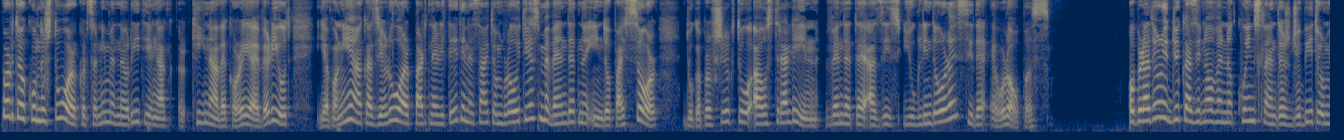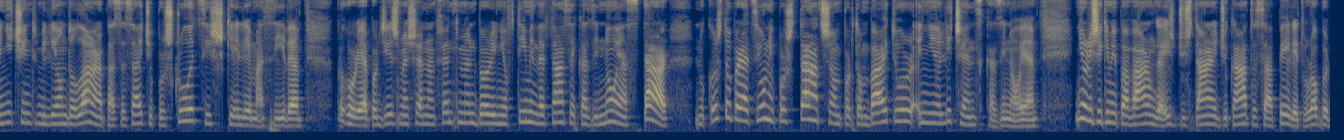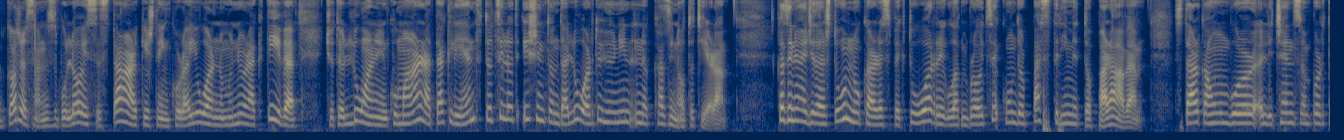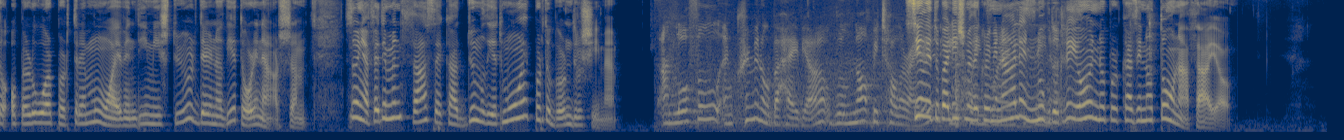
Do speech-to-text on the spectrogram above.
Për të kundërshtuar kërcënimet në rritje nga Kina dhe Koreja e Veriut, Japonia ka zgjeruar partneritetin e saj të mbrojtjes me vendet në Indo-Paqësor, duke përfshirë këtu Australinë, vendet e Azisë Juglindore si dhe Europës. Operatori i dy kazinove në Queensland është gjobitur me njëqind milionë dollarë pas asaj që përshkruhet si shkelje masive. Prokurorja e Përgjithshme Shannon Fentiman bëri njoftimin dhe tha se kazinoja Star nuk është operacion i përshtatshëm për të mbajtur një licencë kazinoje. Një rishikim i pavarur nga ish-gjyqtari i Gjykatës së Apelit Robert Gotterson zbuloi se Star kishte inkurajuar në mënyrë aktive që të luanin kumar ata klientë të cilët ishin të ndaluar të hynin në kazino të tjera. Kazinoja gjithashtu nuk ka respektuar rregullat mbrojtëse kundër pastrimit të parave. Star ka humbur licencën për të operuar për 3 muaj, vendimi i shtyrë deri në dhjetorin e ardhshëm. Zonja Fentiman tha se ka dymbëdhjetë muaj për të bërë ndryshime. Sjellje të paligjshme dhe kriminale nuk do të lejohen nëpër kazinot tona, tha ajo.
